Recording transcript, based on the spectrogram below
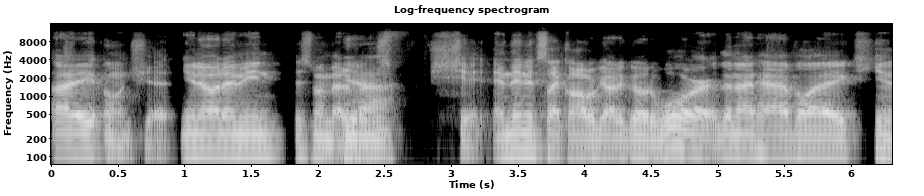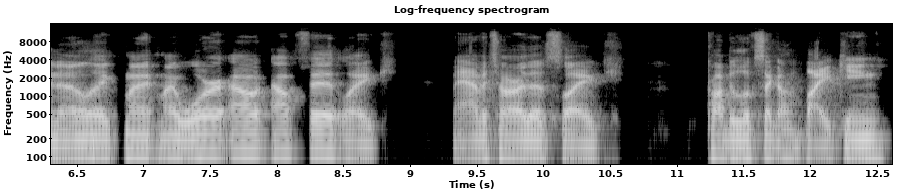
I own shit. You know what I mean? This is my metaverse. Yeah. Shit. And then it's like, oh, we got to go to war. Then I'd have like, you know, like my my war out outfit, like my avatar that's like probably looks like a Viking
